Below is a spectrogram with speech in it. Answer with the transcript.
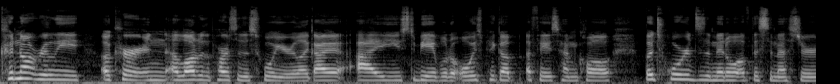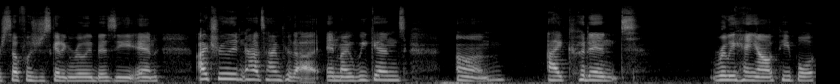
could not really occur in a lot of the parts of the school year. Like I I used to be able to always pick up a FaceTime call, but towards the middle of the semester, stuff was just getting really busy and I truly didn't have time for that. And my weekends um I couldn't really hang out with people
